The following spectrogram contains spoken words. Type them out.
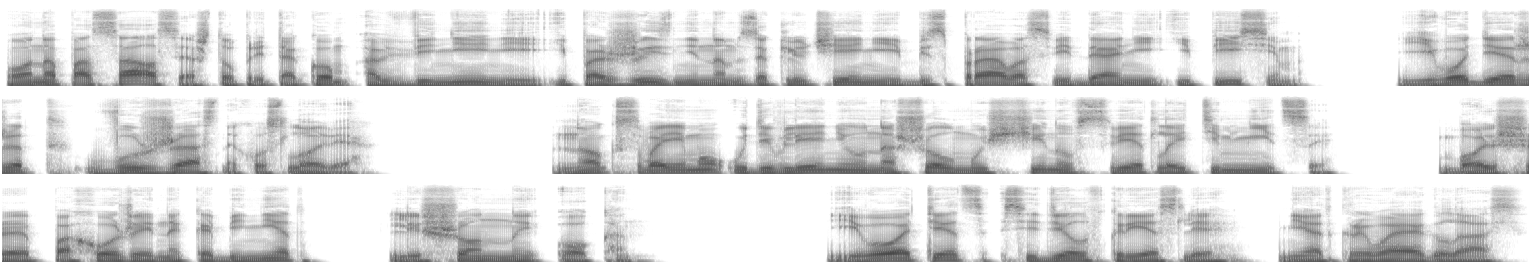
Он опасался, что при таком обвинении и пожизненном заключении без права свиданий и писем его держат в ужасных условиях. Но, к своему удивлению, нашел мужчину в светлой темнице, больше похожей на кабинет, лишенный окон. Его отец сидел в кресле, не открывая глаз,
